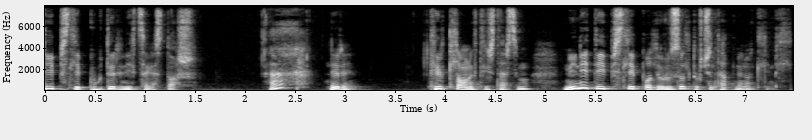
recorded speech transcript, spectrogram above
Deep Sleep бүгдээр нэг цагаас доош. Аа Нэрэ. Тэр 7 хоногт тэгж таарсан юм. Миний Deep Sleep бол ерөөсөө л 45 минут л юм бэл.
